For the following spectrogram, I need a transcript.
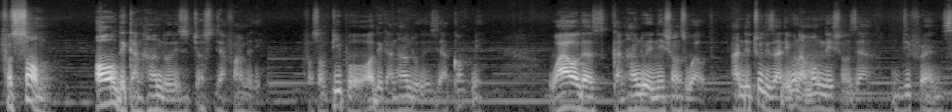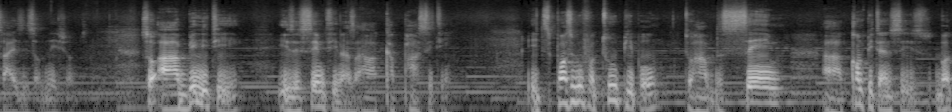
For some, all they can handle is just their family. For some people, all they can handle is their company, while others can handle a nation's wealth. And the truth is that even among nations, there are different sizes of nations. So our ability is the same thing as our capacity. It's possible for two people to have the same uh, competencies but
